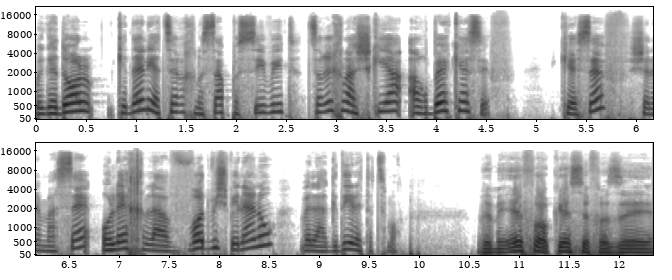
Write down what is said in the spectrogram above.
בגדול, כדי לייצר הכנסה פסיבית צריך להשקיע הרבה כסף. כסף שלמעשה הולך לעבוד בשבילנו ולהגדיל את עצמו. ומאיפה הכסף הזה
